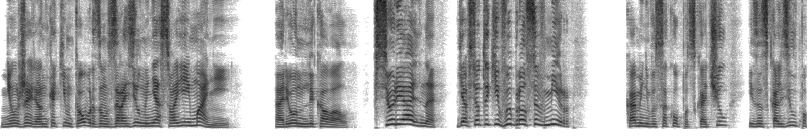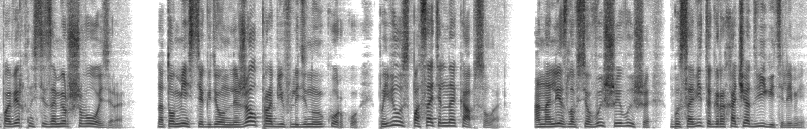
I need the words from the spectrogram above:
«Неужели он каким-то образом заразил меня своей манией?» Орион ликовал. «Все реально! Я все-таки выбрался в мир!» Камень высоко подскочил и заскользил по поверхности замерзшего озера. На том месте, где он лежал, пробив ледяную корку, появилась спасательная капсула. Она лезла все выше и выше, басовито грохоча двигателями,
